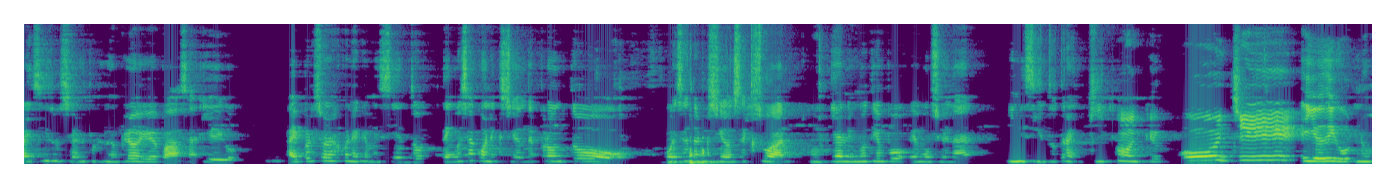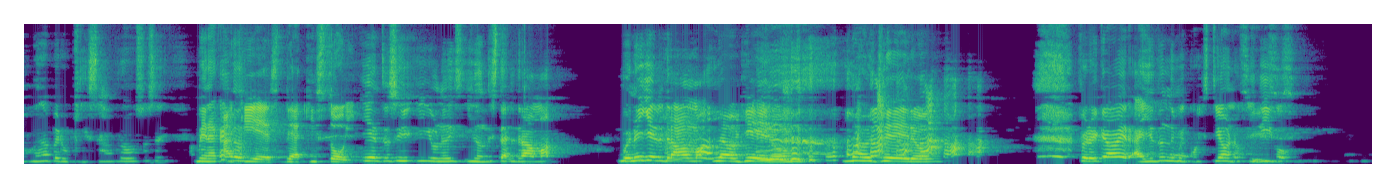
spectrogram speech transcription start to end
hay situaciones, por ejemplo, a mí me pasa, y yo digo, hay personas con las que me siento, tengo esa conexión de pronto, o esa atracción sexual, y al mismo tiempo emocional, y me siento tranquila. Ay, qué oye. Y yo digo, no joda, pero qué sabroso. Se... Ven acá, Aquí es, de aquí estoy. y entonces, y uno dice, ¿y dónde está el drama? Bueno, y el drama. La oyeron, la oyeron. Pero hay que a ver, ahí es donde me cuestiono Sí, y digo, sí, sí.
